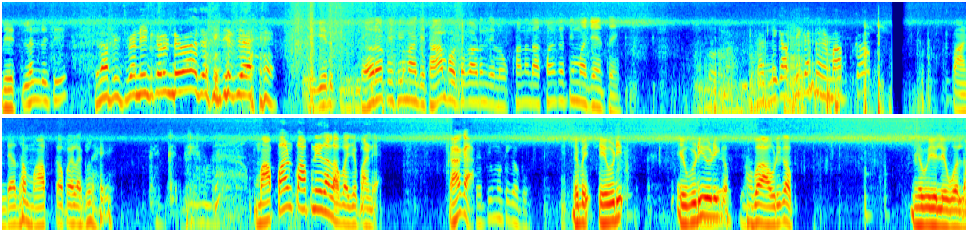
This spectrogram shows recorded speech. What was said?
भेटलं ना तशी. तिला पिशव्या नीट करून ठेवा जशी त्याच्या पिशवी माझी थांब फोटो काढून दे. लोकांना दाखवाय किती मजा येते. काढली कापली का नाही? माप काप. पांड्याचा माप कापायला लागलाय. मापान पाप नाही झाला पाहिजे पांड्या. का का? किती मोठी कापू? हे बाई एवढी एवढी एवढी काप. हा आवडी काप. एवढी लेवलला.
